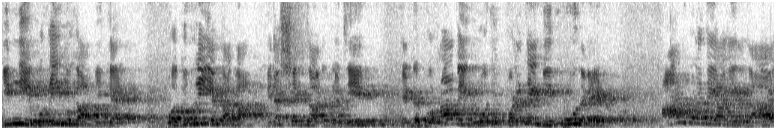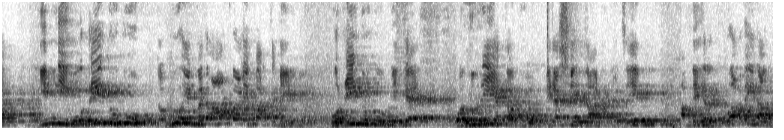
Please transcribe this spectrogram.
இன்னி உதைதுகா மிக்க ஒதுரியத்தகா மினஷைத்தான் ரஜீம் என்ற துகாவை ஒரு குழந்தை மீது ஊத வேண்டும். ஆண் குழந்தையாக இருந்தால் இன்னி உதைதுகு இந்த ஹூ என்பது ஆண்பாலை பார்க்க வேண்டும் உதைதுகு மிக ஒதுரியத்தகு மினஷைத்தான் ரஜீம் அப்படிங்கிற துவாவை நாம்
